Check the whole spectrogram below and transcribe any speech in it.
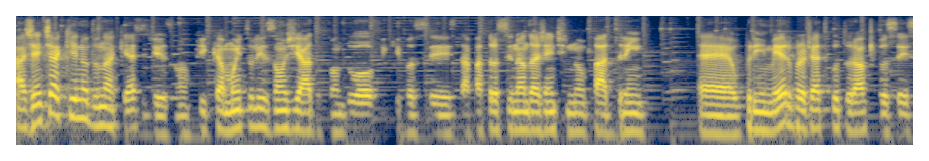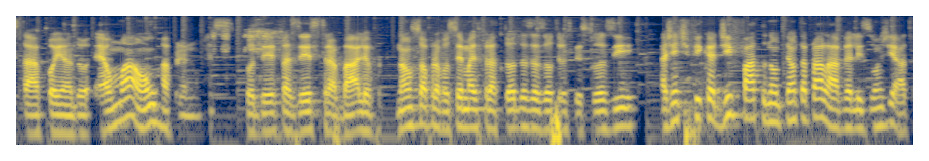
A gente aqui no DunaCast, Jason, fica muito lisonjeado quando ouve que você está patrocinando a gente no Padrim. É, o primeiro projeto cultural que você está apoiando é uma honra para nós poder fazer esse trabalho, não só para você, mas para todas as outras pessoas. E a gente fica de fato, não tem outra palavra, lisonjeado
